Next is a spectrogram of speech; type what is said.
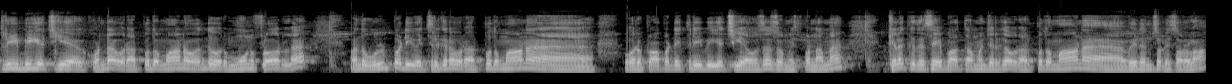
த்ரீ பிஹெச்கே கொண்ட ஒரு அற்புதமான வந்து ஒரு மூணு ஃப்ளோரில் வந்து உள்படி வச்சிருக்கிற ஒரு அற்புதமான ஒரு ப்ராப்பர்ட்டி த்ரீ பிஹெச்கே ஹவுஸை ஸோ மிஸ் பண்ணாமல் கிழக்கு திசையை பார்த்து அமைஞ்சிருக்க ஒரு அற்புதமான வீடுன்னு சொல்லி சொல்லலாம்.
